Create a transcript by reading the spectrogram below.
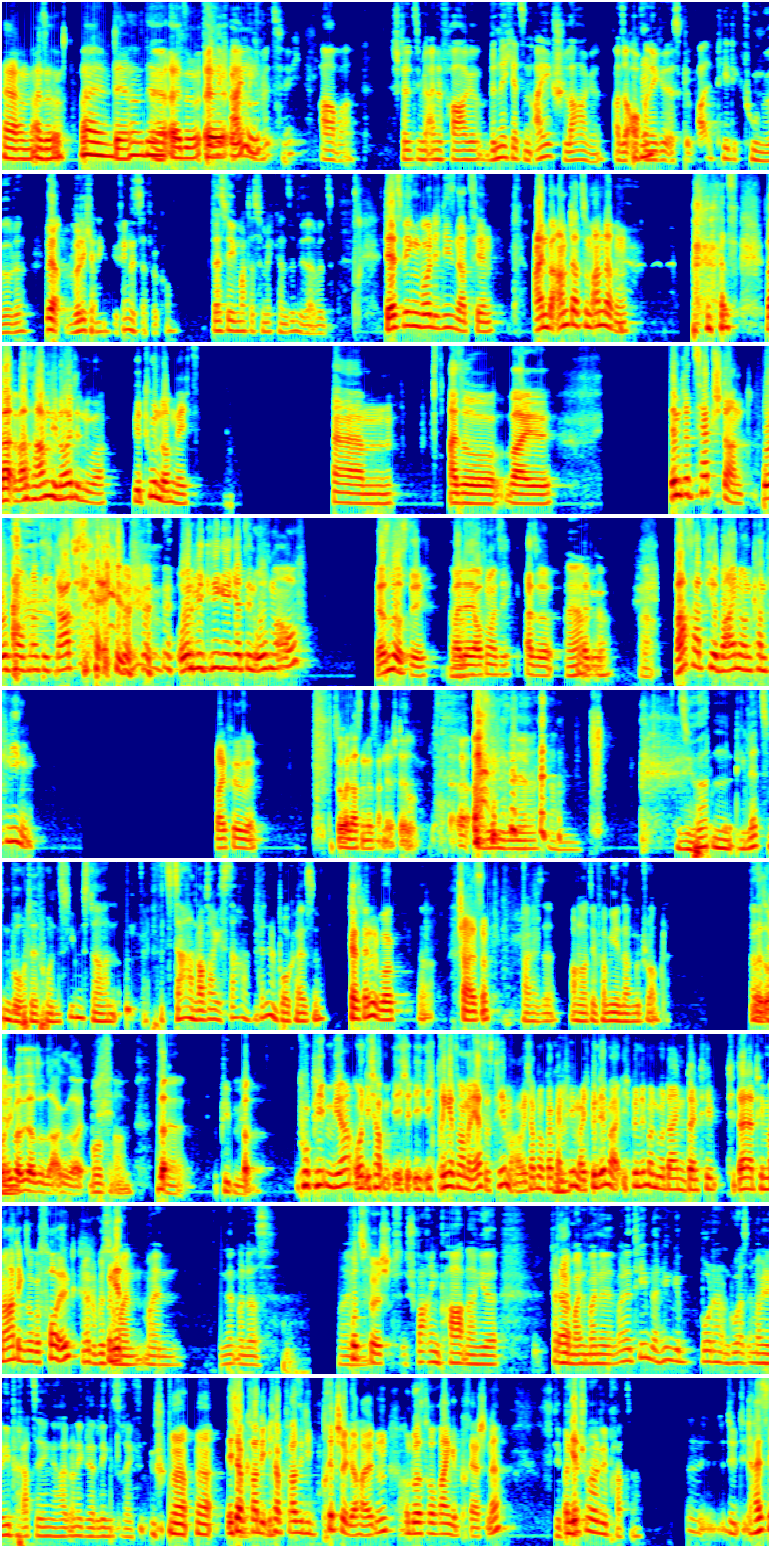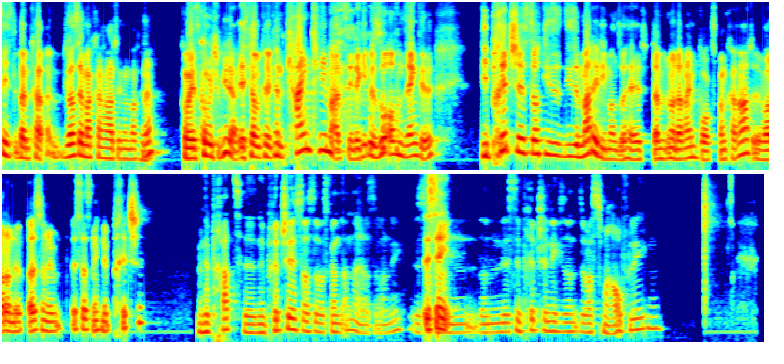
Ähm, also, weil der, der, also. Äh, ich eigentlich witzig, aber stellt sich mir eine Frage, wenn ich jetzt ein Ei schlage, also auch wenn Mhm. ich es gewalttätig tun würde, Ja. würde ich ja nicht ins Gefängnis dafür kommen. Deswegen macht das für mich keinen Sinn, dieser Witz. Deswegen wollte ich diesen erzählen. Ein Beamter zum anderen. was, wa- was haben die Leute nur? Wir tun doch nichts. Ähm, also, weil im Rezept stand, Ofen auf 90 Grad stellen. Und wie kriege ich jetzt den Ofen auf? Das ist lustig, weil Ja. der ja auf 90, also, Ja, ja, ja. was hat vier Beine und kann fliegen? Zwei Vögel. So lassen wir es an der Stelle. So. In Sinne, ähm, Sie hörten die letzten Worte von Steven Stan. Stan, warum sage ich Stan? Wendelburg heißt er. Ganz Wendelburg. Ja. Scheiße. Scheiße. Auch noch den Familiennamen gedroppt. Ich weiß auch nicht, was ich dazu sagen soll. Geburtsnamen. Äh, piepen wir. Piepen wir und ich ich, ich, bringe jetzt mal mein erstes Thema, aber ich habe noch gar kein Mhm. Thema. Ich bin immer, ich bin immer nur dein, dein The deiner Thematik so gefolgt. Ja, du bist jetzt- mein, mein, wie nennt man das? Mein Putzfisch. Sparringpartner hier. Ich habe Ja. ja meine, meine, meine Themen dahin gebuddert und du hast immer wieder die Pratze hingehalten und ich wieder links, rechts. Ja, ja. Ich habe gerade, ich habe quasi die Pritsche gehalten und du hast drauf reingeprescht, ne? Die Und jetzt- Pritsch oder die Pratze? Die, die, heißt nicht beim Kara du hast ja mal Karate gemacht, Ja. ne? Guck mal, jetzt komme ich schon wieder. Ich glaube, ich kann kein Thema erzählen. Der geht mir so auf den Senkel. Die Pritsche ist doch diese, diese Matte, die man so hält, damit man da reinboxt. Beim Karate war doch eine, weißt du, eine, ist das nicht eine Pritsche? Eine Pratze. Eine Pritsche ist doch so was ganz anderes, oder nicht? Ist, Ist ein, so ein, ist eine Pritsche nicht so, so was zum Rauflegen?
